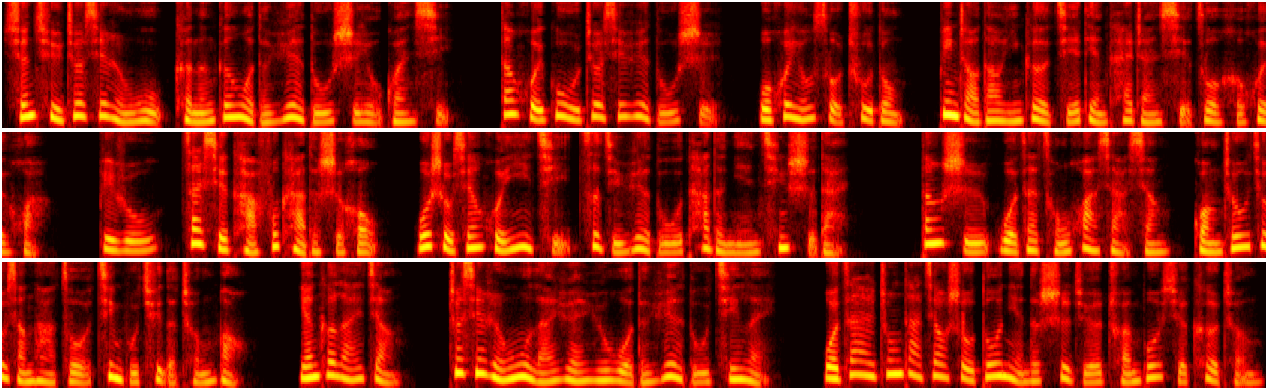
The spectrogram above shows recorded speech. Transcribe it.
选取这些人物，可能跟我的阅读史有关系。当回顾这些阅读史，我会有所触动，并找到一个节点开展写作和绘画。比如在写卡夫卡的时候，我首先回忆起自己阅读他的年轻时代。当时我在从化下乡，广州就像那座进不去的城堡。严格来讲，这些人物来源于我的阅读积累。我在中大教授多年的视觉传播学课程，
